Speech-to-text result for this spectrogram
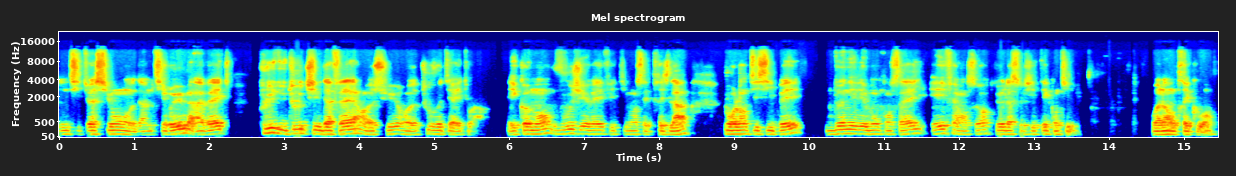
d'une situation d'un petit rhume avec plus du tout de chiffre d'affaires sur tous vos territoires. Et comment vous gérez effectivement cette crise-là pour l'anticiper donner les bons conseils et faire en sorte que la société continue. Voilà en très court.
